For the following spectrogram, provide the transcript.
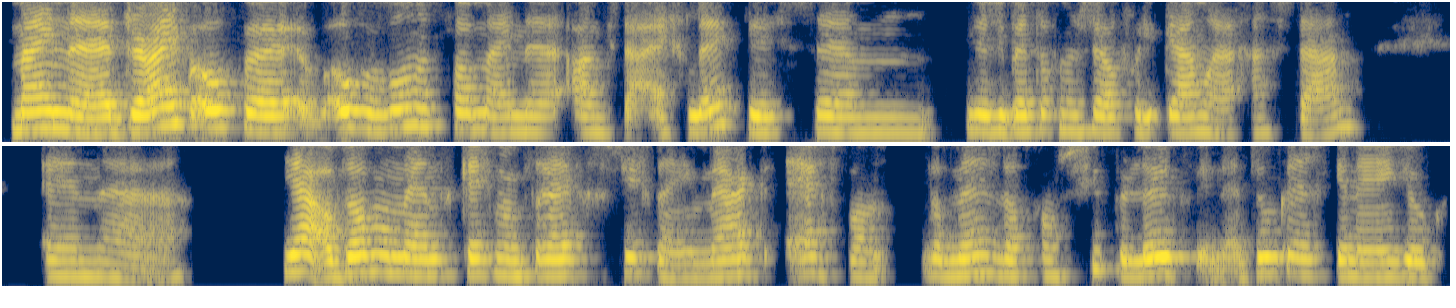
mijn drive over, overwon het van mijn angst eigenlijk. Dus, um, dus ik ben toch mezelf voor die camera gaan staan. En ja, op dat moment kreeg mijn bedrijf gezicht en je merkt echt van, dat mensen dat gewoon super leuk vinden. En toen kreeg ik ineens ook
